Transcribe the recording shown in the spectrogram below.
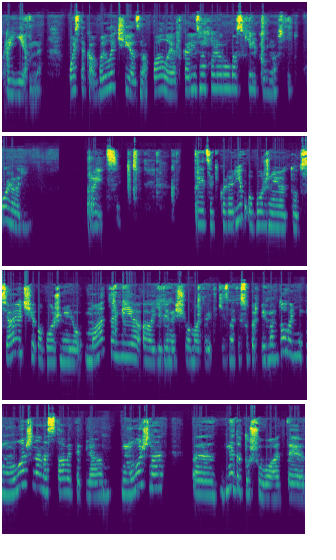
приємне. Ось така величезна палетка різнокольорова. Скільки у нас тут кольорів? 30. 30 кольорів. Обожнюю тут сяючі, обожнюю матові. Єдине, що матові такі, знаєте, суперпігментовані. Можна наставити плям, можна е, не дотушувати.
